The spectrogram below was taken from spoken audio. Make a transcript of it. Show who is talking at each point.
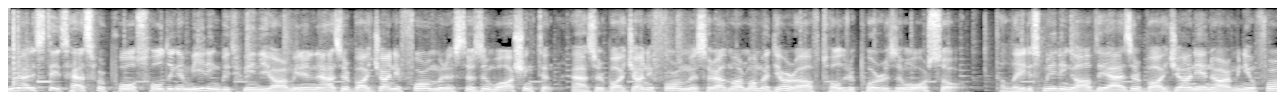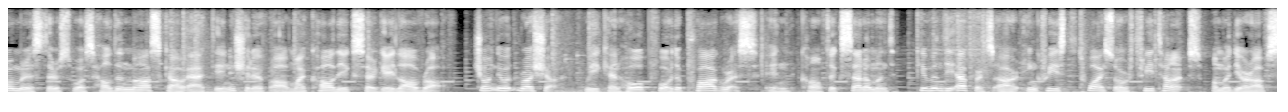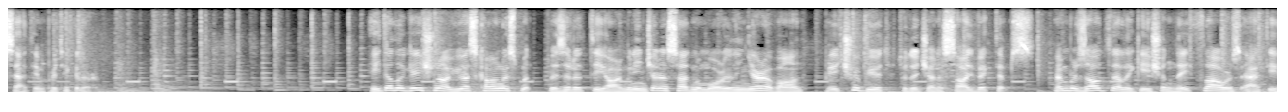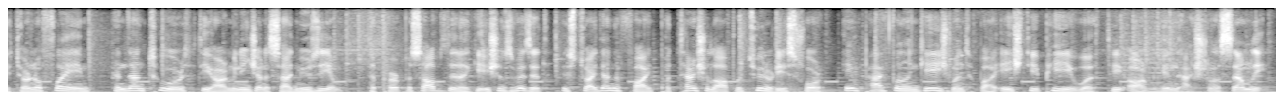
Speaker 1: The United States has proposed holding a meeting between the Armenian and Azerbaijani foreign ministers in Washington. Azerbaijani Foreign Minister Elmar Mammadyarov told reporters in Warsaw. The latest meeting of the Azerbaijani and Armenian foreign ministers was held in Moscow at the initiative of my colleague Sergei Lavrov. Jointly with Russia, we can hope for the progress in conflict settlement given the efforts are increased twice or three times, Mammadyarov said in particular. A delegation of U.S. congressmen visited the Armenian Genocide Memorial in Yerevan to pay tribute to the genocide victims. Members of the delegation laid flowers at the Eternal Flame and then toured the Armenian Genocide Museum. The purpose of the delegation's visit is to identify potential opportunities for impactful engagement by HDP with the Armenian National Assembly.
